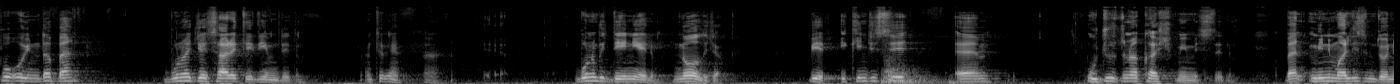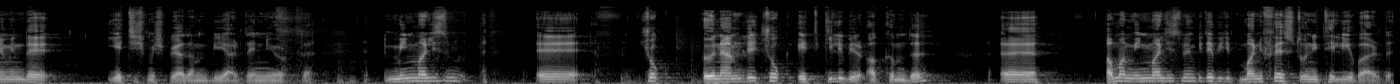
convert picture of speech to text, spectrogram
bu oyunda ben buna cesaret edeyim dedim. Anlatabiliyor muyum? Evet. Bunu bir deneyelim. Ne olacak? Bir. ikincisi e, ucuzuna kaçmayayım istedim. Ben minimalizm döneminde yetişmiş bir adamım bir yerde New York'ta. Minimalizm e, çok önemli, çok etkili bir akımdı. E, ama minimalizmin bir de bir manifesto niteliği vardı.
